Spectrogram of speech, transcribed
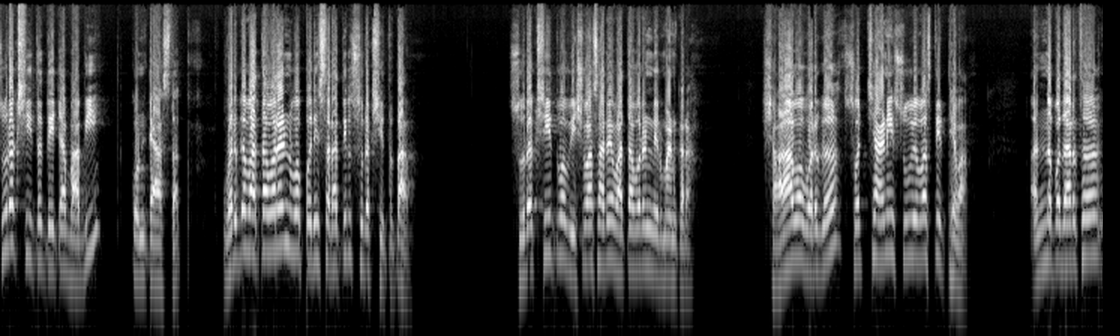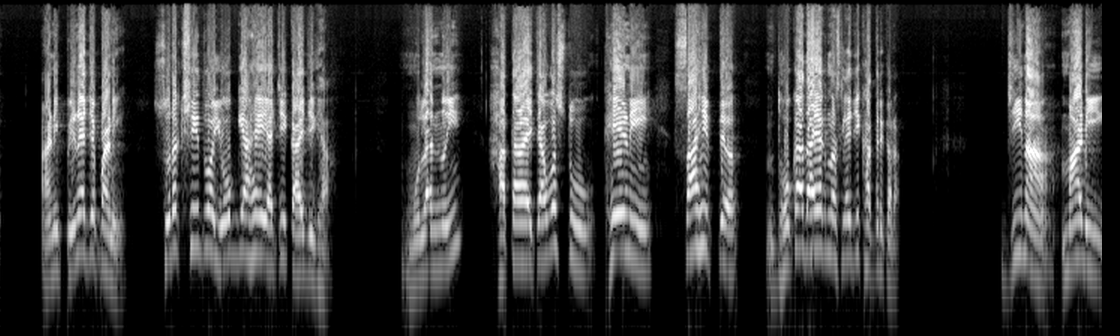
सुरक्षिततेच्या बाबी कोणत्या असतात? वर्ग वातावरण व परिसरातील सुरक्षितता. सुरक्षित व विश्वासार्ह वातावरण निर्माण करा. शाळा व वर्ग स्वच्छ आणि सुव्यवस्थित ठेवा. अन्नपदार्थ आणि पिण्याचे पाणी सुरक्षित व योग्य आहे याची काळजी घ्या. मुलांनी हाताळायच्या वस्तू खेळणी साहित्य धोकादायक नसल्याची खात्री करा. जीना माडी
